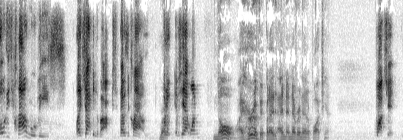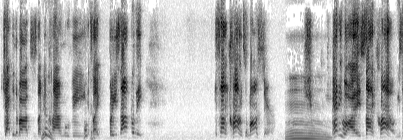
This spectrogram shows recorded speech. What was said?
all these clown movies, like Jack in the Box, that was a clown. Right. What, ever see that one? no, I heard of it, but I, I never ended up watching it. Watch it. Jack in the Box is like Really? a clown movie. It's like, but he's not really. It's not a clown. It's a monster. Mm, Pennywise is not a clown. He's,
